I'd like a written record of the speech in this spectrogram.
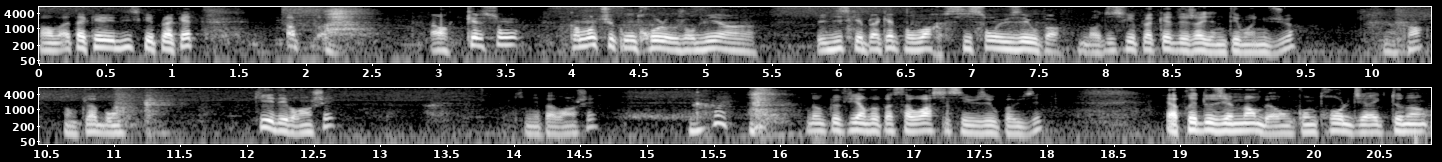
On va attaquer les disques et plaquettes. Hop. Alors, quels sont, comment tu contrôles aujourd'hui les disques et plaquettes pour voir s'ils sont usés ou pas? Alors, disques et plaquettes, déjà, il y a un témoin d'usure. D'accord. Donc là, bon, qui est débranché, qui n'est pas branché? Donc le client ne peut pas savoir si c'est usé ou pas usé. Et après, deuxièmement, ben, on contrôle directement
